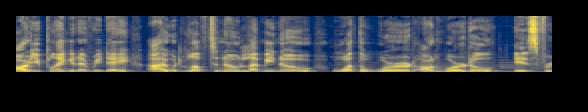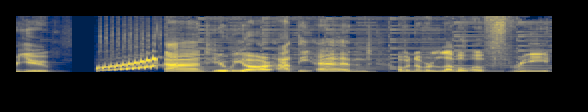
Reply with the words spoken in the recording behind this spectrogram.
Are you playing it every day? I would love to know. Let me know what the word on Wordle is for you. And here we are at the end of another level of three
